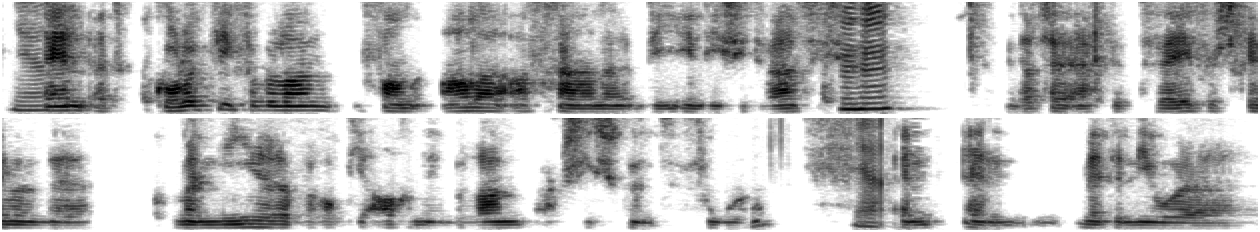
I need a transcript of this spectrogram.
Ja. En het collectieve belang van alle Afghanen die in die situatie zitten. Mhm. En dat zijn eigenlijk de twee verschillende manieren waarop je algemeen belangacties kunt voeren. Ja. En, en met de nieuwe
